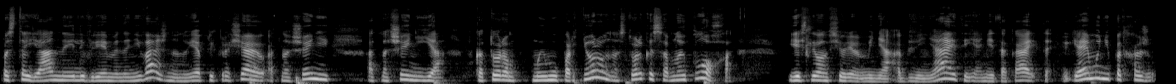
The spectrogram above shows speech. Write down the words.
постоянно или временно, неважно, но я прекращаю отношений, отношения, в котором моему партнеру настолько со мной плохо. Если он все время меня обвиняет, и я не такая, я ему не подхожу.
